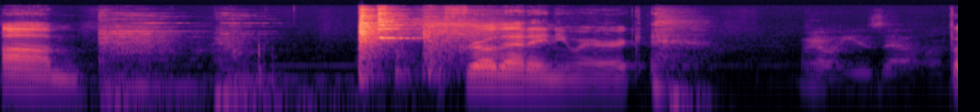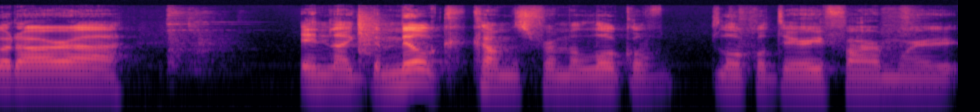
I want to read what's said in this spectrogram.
Um, throw that anywhere, Eric. We don't use that one. but our uh and like the milk comes from a local local dairy farm where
